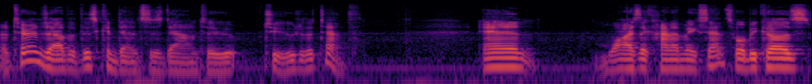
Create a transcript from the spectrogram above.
Now it turns out that this condenses down to 2 to the 10th. And why does that kind of make sense? Well, because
